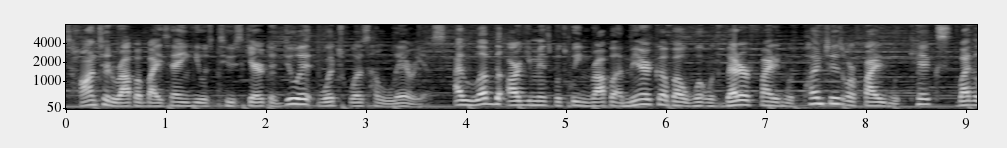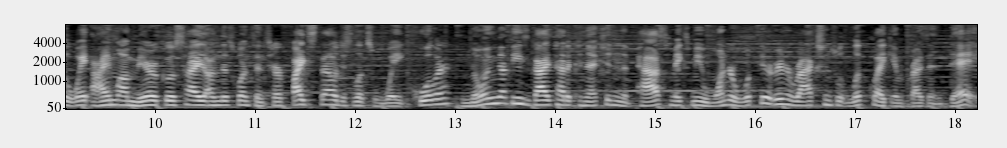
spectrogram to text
taunted Rappa by saying he was too scared to do it, which was hilarious. I love the arguments between Rappa and Mirako about what was better fighting with punches or fighting with kicks. By the way, I'm on Mirako's side on this one since her fight style just looks way cooler. Knowing that these guys had a connection in the past makes me wonder what their interactions would look like in present day.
